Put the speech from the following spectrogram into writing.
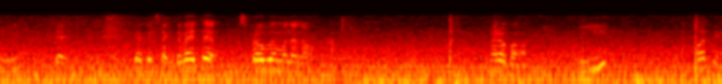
і п'ять. Якось так. Давайте спробуємо на ногу. Ми робимо і один,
